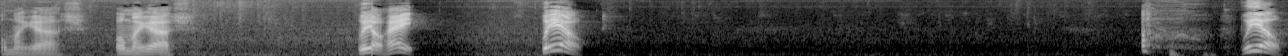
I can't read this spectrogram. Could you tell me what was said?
Oh my gosh. Oh my gosh. Leo, hey! Leo! Leo!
